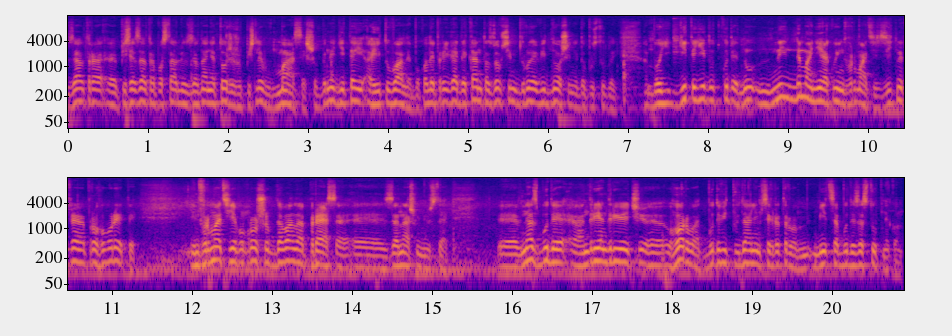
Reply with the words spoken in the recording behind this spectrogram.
завтра, е, післязавтра поставлю завдання теж, щоб пішли в маси, щоб вони дітей агітували. Бо коли прийде декан, то зовсім друге відношення до поступлень. Бо діти їдуть куди? Ну немає ніякої інформації. З дітьми треба проговорити. Інформацію я попрошу, щоб давала преса е, за наш університет. Е, В нас буде Андрій Андрійович Горват, буде відповідальним секретарем. Міца буде заступником.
